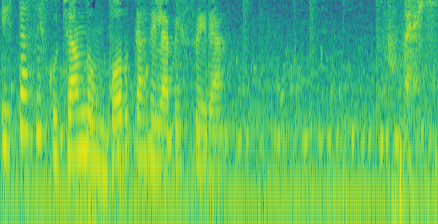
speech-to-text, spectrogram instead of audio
Estás escuchando un podcast de la pecera. Sumergite.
